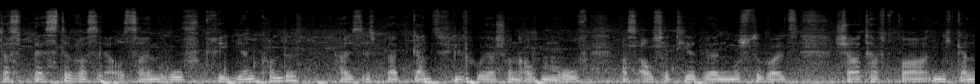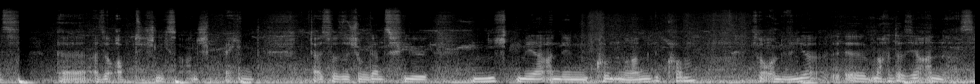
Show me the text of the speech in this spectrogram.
das Beste, was er aus seinem Hof kreieren konnte. Heißt, es bleibt ganz viel vorher schon auf dem Hof, was aussortiert werden musste, weil es schadhaft war, nicht ganz äh, also optisch nicht so ansprechend. Da ist also schon ganz viel nicht mehr an den Kunden rangekommen. So, und wir äh, machen das ja anders.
